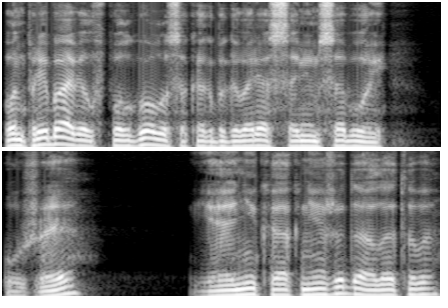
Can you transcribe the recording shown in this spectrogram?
он прибавил в полголоса, как бы говоря с самим собой, «Уже?» Я никак не ожидал этого.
